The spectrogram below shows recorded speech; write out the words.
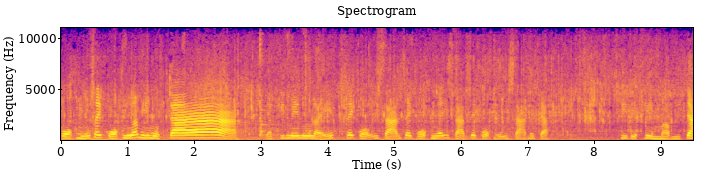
กรอกหมูไส้กรอกเนื้อมีหมดจ้า อยากกินเมนูไหนไส้กรอกอีสานไส้กรอกเนื้ออีสานไส้กรอกหมูอีสานนะจ๊ะทีเด็ดนี่หมัมจ้า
